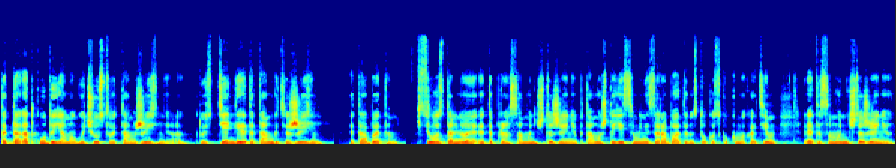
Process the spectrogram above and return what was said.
Тогда откуда я могу чувствовать там жизнь? То есть деньги это там, где жизнь. Это об этом. Все остальное это про самоуничтожение, потому что если мы не зарабатываем столько, сколько мы хотим, это самоуничтожение.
